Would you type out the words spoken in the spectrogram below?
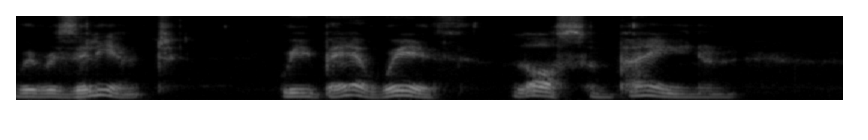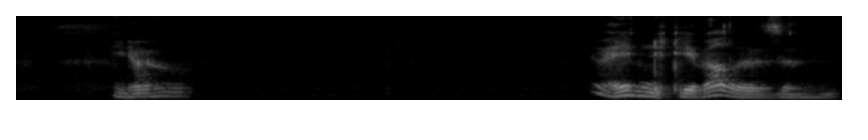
We're resilient. We bear with loss and pain and, you know, enmity of others and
